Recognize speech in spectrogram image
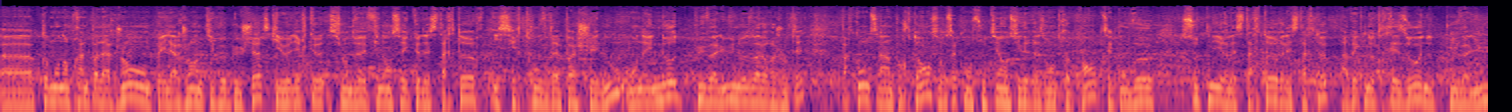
euh, comme on n'emprunte pas d'argent, on paye l'argent un petit peu plus cher, ce qui veut dire que si on devait financer que des starters, ils s'y retrouveraient pas chez nous. On a une autre plus-value, une autre valeur ajoutée. Par contre, c'est important, c'est pour ça qu'on soutient aussi le réseau Entreprendre, c'est qu'on veut soutenir les starters et les startups avec notre réseau et notre plus-value,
